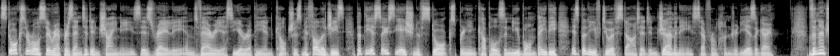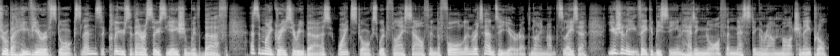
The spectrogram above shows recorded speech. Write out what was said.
Storks are also represented in Chinese, Israeli, and various European cultures' mythologies, but the association of storks bringing couples a newborn baby is believed to have started in Germany several hundred years ago. The natural behavior of storks lends a clue to their association with birth. As a migratory bird, white storks would fly south in the fall and return to Europe nine months later. Usually, they could be seen heading north and nesting around March and April.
